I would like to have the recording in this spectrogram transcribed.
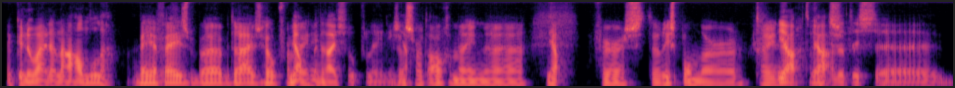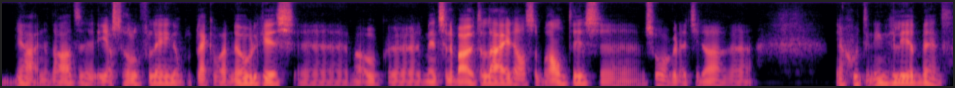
dan kunnen wij daarna handelen. BHV is be- Ja, bedrijfshulpverlening. bedrijfshulpverlening. Dus ja. een soort algemeen Ja. First responder training. Ja, ja, dat is eh, ja, inderdaad. eh, Eerste hulp verlenen op de plekken waar het nodig is. eh, maar ook mensen naar buiten leiden als er brand is. zorgen dat je daar ja, goed in ingeleerd bent.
